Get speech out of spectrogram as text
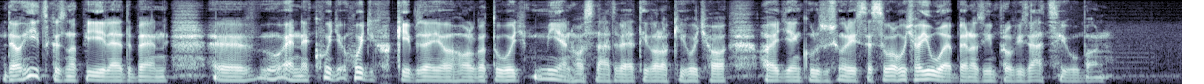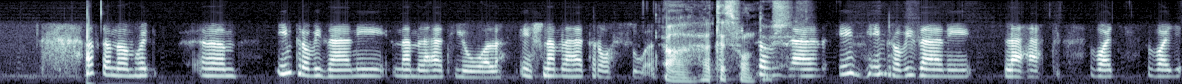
De a hétköznapi életben ennek hogy, hogy képzelje a hallgató, hogy milyen hasznát veheti valaki, hogyha ha egy ilyen kurzuson részt vesz, szóval, hogyha jó ebben az improvizációban? Azt gondolom, hogy um, improvizálni nem lehet jól, és nem lehet rosszul. Ah, hát ez fontos. Improvizálni, improvizálni lehet, vagy vagy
